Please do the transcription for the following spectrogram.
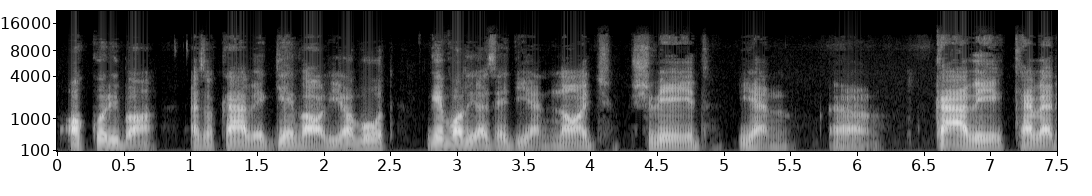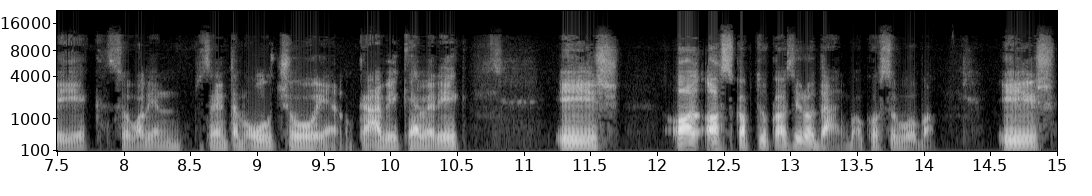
akkoriban ez a kávé Gevalia volt. Gevalia az egy ilyen nagy, svéd, ilyen kávé keverék, szóval én szerintem olcsó ilyen kávé keverék, és azt kaptuk az irodánkba, Koszovóba. És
